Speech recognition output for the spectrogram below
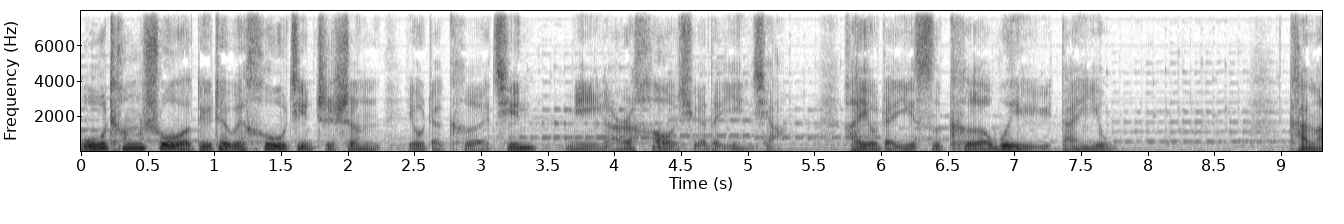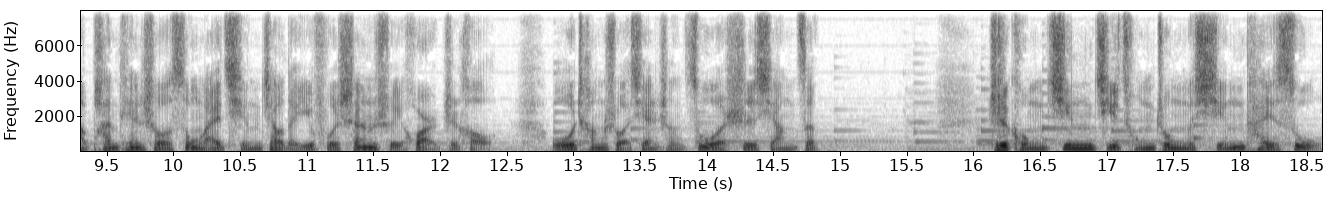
吴昌硕对这位后进之生有着可亲、敏而好学的印象，还有着一丝可畏与担忧。看了潘天寿送来请教的一幅山水画之后，吴昌硕先生作诗相赠：“只恐荆棘丛中形太素，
